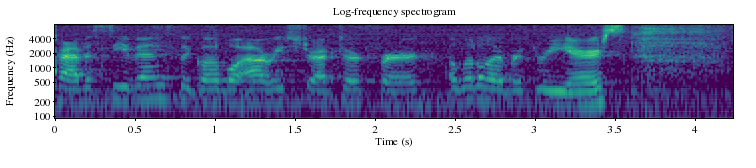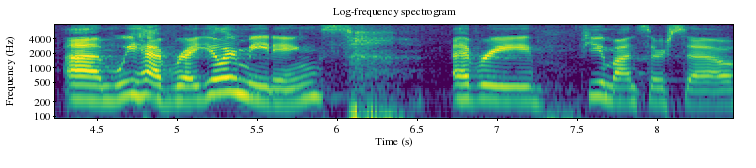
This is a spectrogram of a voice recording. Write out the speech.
Travis Stevens, the Global Outreach Director, for a little over three years. Um, we have regular meetings every few months or so.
